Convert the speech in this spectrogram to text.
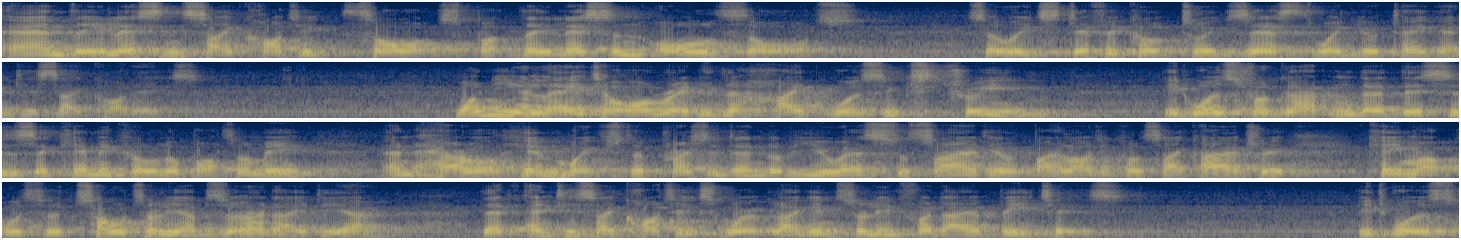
and they lessen psychotic thoughts, but they lessen all thoughts. So it's difficult to exist when you take antipsychotics. One year later already, the hype was extreme. It was forgotten that this is a chemical lobotomy, and Harold Himwich, the president of the US Society of Biological Psychiatry, came up with a totally absurd idea that antipsychotics work like insulin for diabetes. It was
